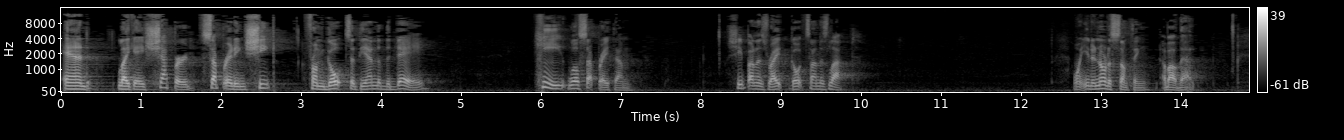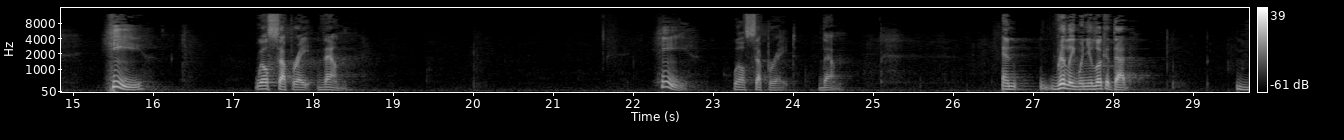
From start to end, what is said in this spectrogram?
And like a shepherd separating sheep from goats at the end of the day, he will separate them. Sheep on his right, goats on his left. I want you to notice something about that. He will separate them. He will separate them. And really, when you look at that,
